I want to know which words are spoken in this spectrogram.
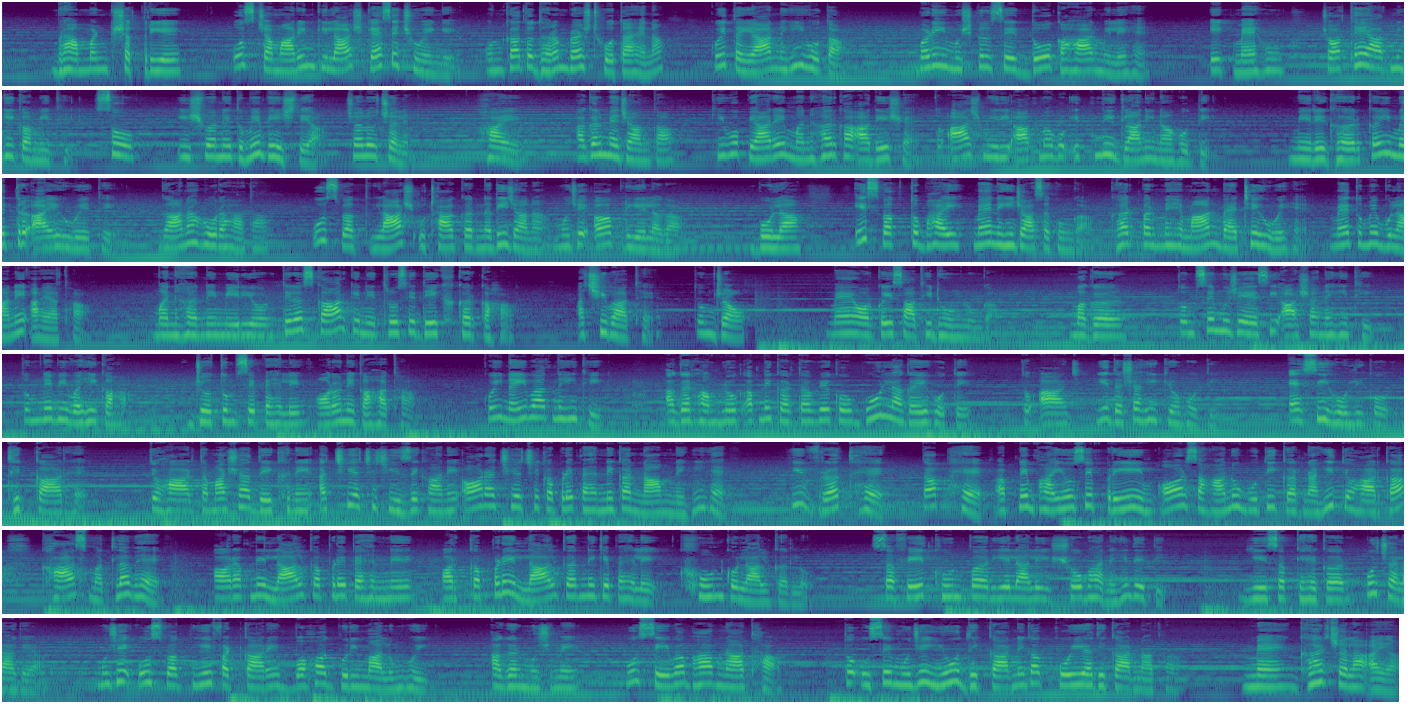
ब्राह्मण क्षत्रिय, उस चमारिन की लाश कैसे छुएँगे? उनका तो धर्म भ्रष्ट होता है ना? कोई तैयार नहीं होता। बड़ी मुश्किल से दो कहार मिले हैं। एक मैं हूँ, चौथे आदमी की कमी थी। सो, ईश्वर ने तुम्हें भेज दिया। चलो चलें। हाय, अगर मैं जानता कि वो प्यारे मनहर का आदेश है तो आज मेरी आत्मा को इतनी ग्लानी ना होती। मेरे घर कई मित्र आए हुए थे। गाना हो रहा था। उस वक्त लाश उठाकर नदी जाना मुझे अप्रिय लगा। बोला इस वक्त तो भाई मैं नहीं जा सकूँगा। घर पर मेहमान बैठे हुए हैं। मैं तुम्हें बुलाने आया था। मनहर ने मेरी ओर तिरस्कार के नेत्रों से देख कर कहा, अच्छी बात है, तुम जाओ। मैं और कोई साथी ढूंढ लूँगा। मगर तुमसे मुझे ऐसी आशा नहीं थी। तुमने भी वही कहा, जो तुमसे पहले औरों ने कहा था। कोई नई बात नहीं थी। अगर हम लोग अपने कर्तव्य को भूल ना गए होते तो आज ये दशा ही क्यों होती? ऐसी होली को धिक्कार है। त्यौहार तमाशा देखने अच्छी अच्छी चीज़ें खाने और अच्छे अच्छे कपड़े पहनने का नाम नहीं है। ये व्रत है, तप है। अपने भाइयों से प्रेम और सहानुभूति करना ही त्यौहार का खास मतलब है। और अपने लाल कपड़े पहनने और कपड़े लाल करने के पहले खून को लाल कर लो। सफ़ेद खून पर ये लाली शोभा नहीं देती। ये सब कहकर वो चला गया। मुझे उस वक्त ये फटकारें बहुत बुरी मालूम हुई। अगर मुझमें वो सेवा भाव ना था तो उसे मुझे यूँ धिक्कारने का कोई अधिकार ना था। मैं घर चला आया,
